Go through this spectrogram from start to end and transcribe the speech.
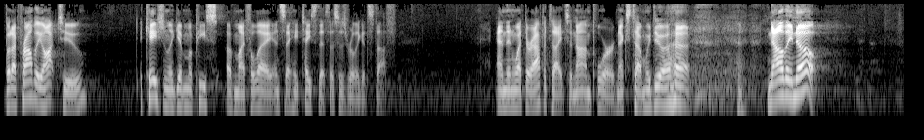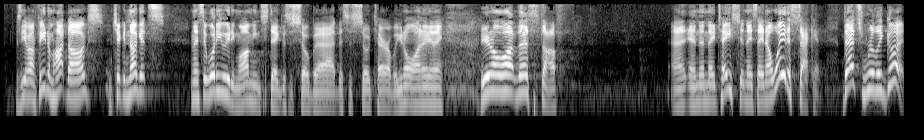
But I probably ought to occasionally give them a piece of my filet and say, hey, taste this. This is really good stuff. And then whet their appetite so now I'm poorer next time we do a. now they know. See, if I'm feeding them hot dogs and chicken nuggets, and they say, What are you eating? Well, I'm eating steak. This is so bad. This is so terrible. You don't want anything. You don't want this stuff. And, and then they taste it and they say, now, wait a second, that's really good.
